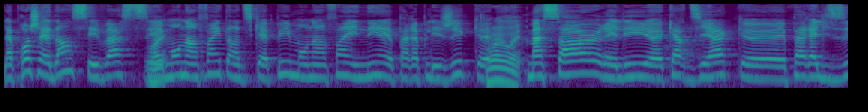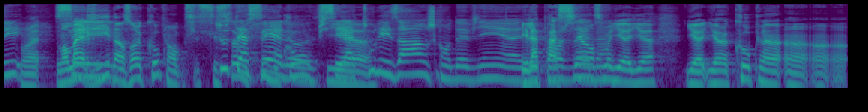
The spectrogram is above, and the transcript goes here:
La prochaine danse, c'est vaste. C'est mon enfant est handicapé, mon enfant est né paraplégique, euh, ma sœur, elle est euh, cardiaque, paralysée. Mon mari, dans un couple, c'est ça à fait. C'est à tous les âges qu'on devient. Et la patience, il y a, y, y a, un couple, un,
